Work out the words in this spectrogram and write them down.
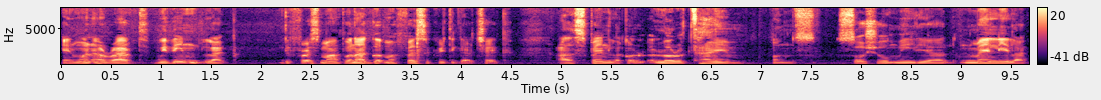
and when I arrived within like the first month, when I got my first security guard check, I'll spend like a, a lot of time on social media, mainly like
